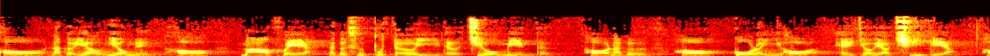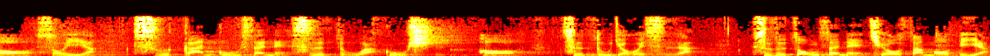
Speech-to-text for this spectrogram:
哦，那个要用呢哦，吗啡啊，那个是不得已的救命的哦，那个哦过了以后啊，哎就要去掉哦，所以啊，食甘固身呢，食毒啊固食哦，吃毒就会死啊，是不是众生呢？求三摩地啊。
